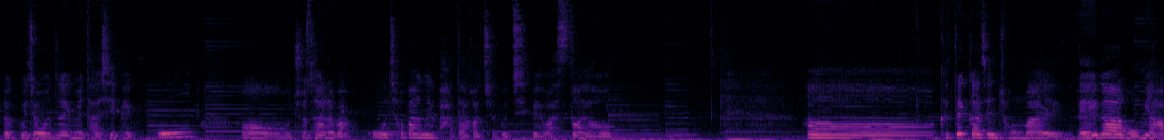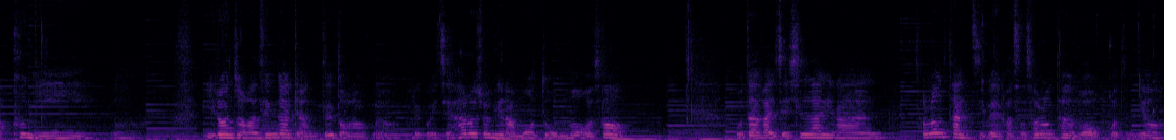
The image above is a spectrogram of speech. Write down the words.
그래갖고 이제 원장님을 다시 뵙고 어, 주사를 맞고 처방을 받아가지고 집에 왔어요. 어, 그때까진 정말 내가 몸이 아프니 어, 이런저런 생각이 안 들더라고요. 그리고 이제 하루 종일 아무것도 못 먹어서 오다가 이제 신랑이랑 설렁탕 집에 가서 설렁탕을 먹었거든요.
